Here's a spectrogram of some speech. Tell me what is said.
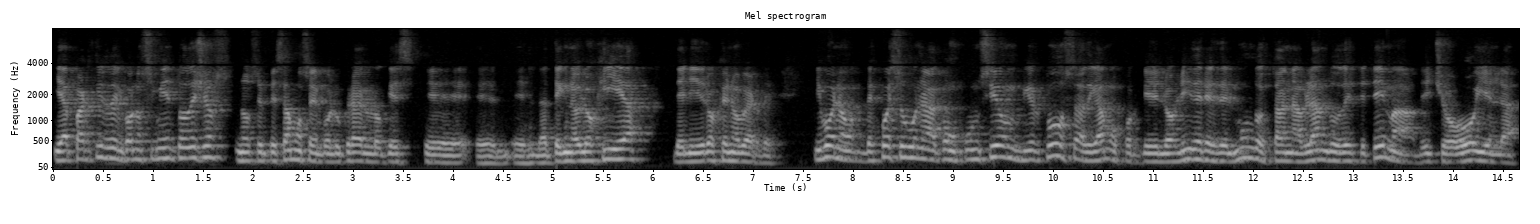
Y a partir del conocimiento de ellos nos empezamos a involucrar en lo que es eh, el- la tecnología del hidrógeno verde. Y bueno, después hubo una conjunción virtuosa, digamos, porque los líderes del mundo están hablando de este tema. De hecho, hoy en la,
